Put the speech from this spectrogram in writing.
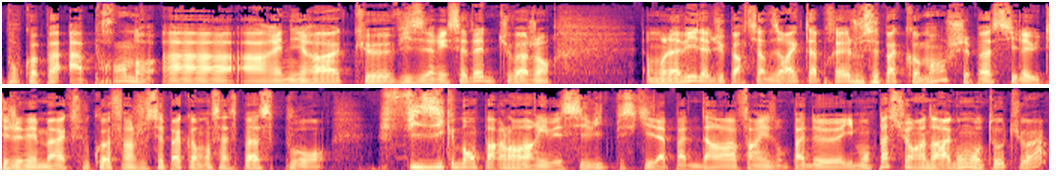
pourquoi pas apprendre à à Rhaenyra que Viserys est dead, tu vois genre. À mon avis, il a dû partir direct après. Je sais pas comment. Je sais pas s'il a eu TGV Max ou quoi. Enfin, je sais pas comment ça se passe pour physiquement parlant arriver si vite puisqu'il a pas de enfin ils ont pas de ils montent pas sur un dragon auto, tu vois.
